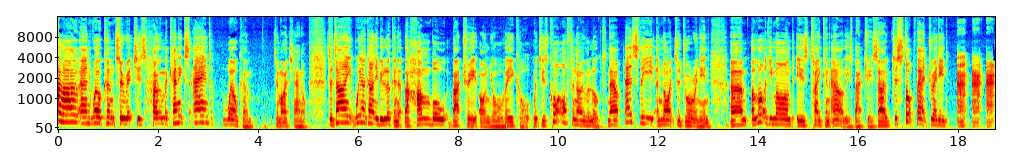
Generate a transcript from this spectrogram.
Hello and welcome to Rich's Home Mechanics and welcome to my channel. Today we are going to be looking at the humble battery on your vehicle which is quite often overlooked. Now as the nights are drawing in um, a lot of demand is taken out of these batteries so to stop that dreaded ah, ah, ah,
